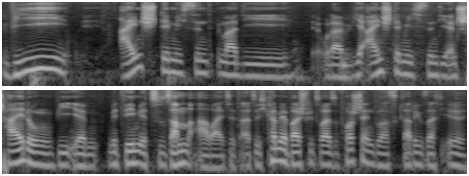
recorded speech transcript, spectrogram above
wie einstimmig sind immer die, oder wie einstimmig sind die Entscheidungen, wie ihr, mit wem ihr zusammenarbeitet? Also ich kann mir beispielsweise vorstellen, du hast gerade gesagt, ihr,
